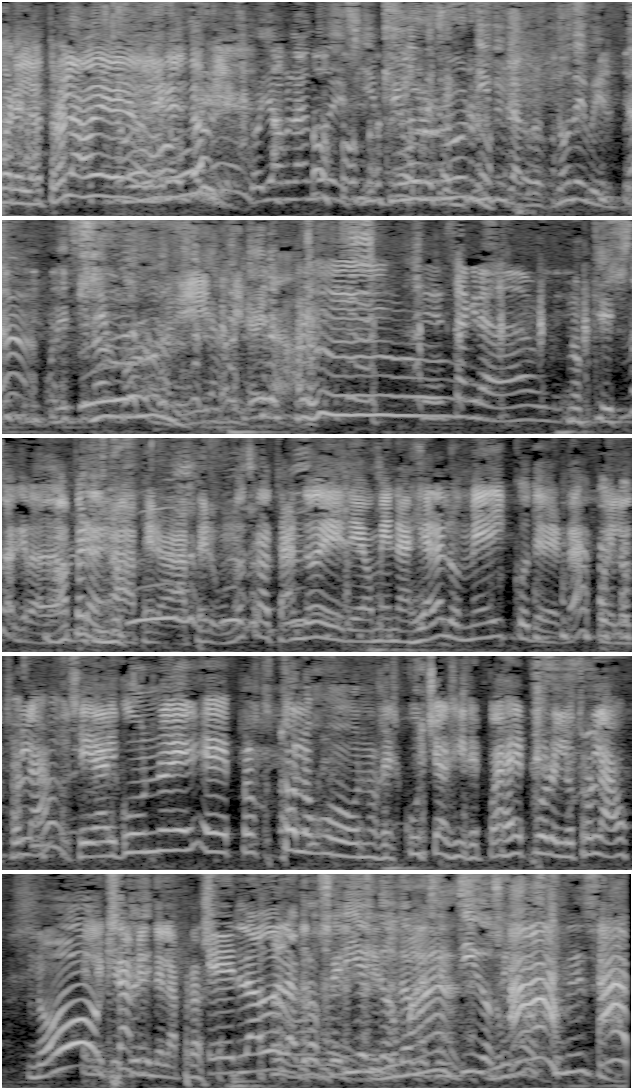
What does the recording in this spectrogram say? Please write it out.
por el otro lado debe doler el doble. Estoy hablando de siempre No, de verdad, por ese Qué desagradable. no, que es agradable. No, pero, ah, pero, ah, pero uno tratando de, de homenajear a los médicos de verdad, por el otro lado. Si algún eh, eh, proctólogo nos escucha, si se puede hacer por el otro lado. No, el examen de la próstata. El lado de la grosería y no doble sentido, no señor. Ah, ah,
